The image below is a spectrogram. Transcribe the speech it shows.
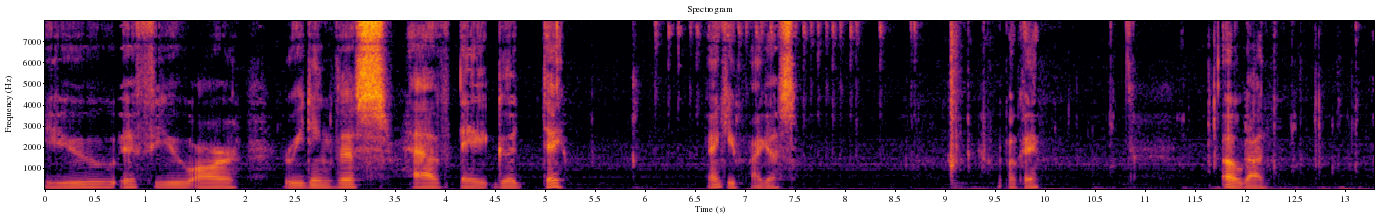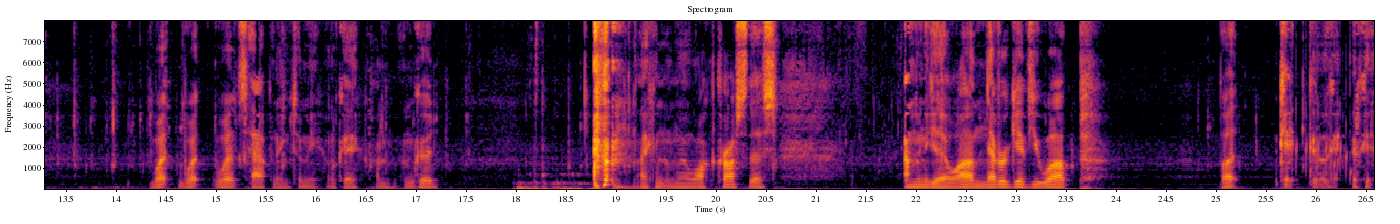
you, if you are reading this, have a good day. Thank you, I guess. Okay. Oh god. What what what's happening to me? Okay, I'm I'm good. I can I'm gonna walk across this. I'm gonna get a lot of never give you up. But okay, good okay, okay.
